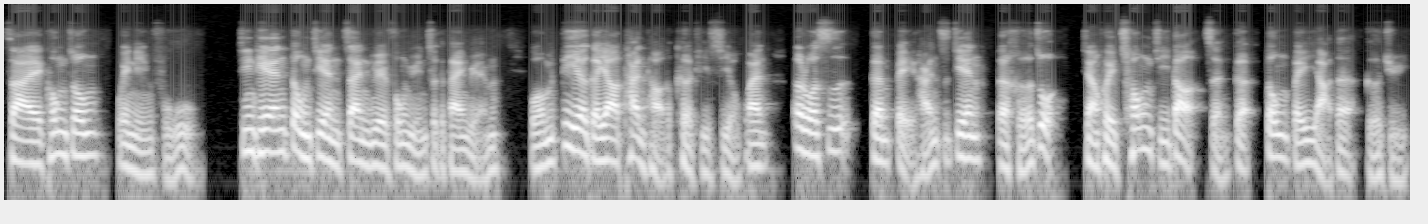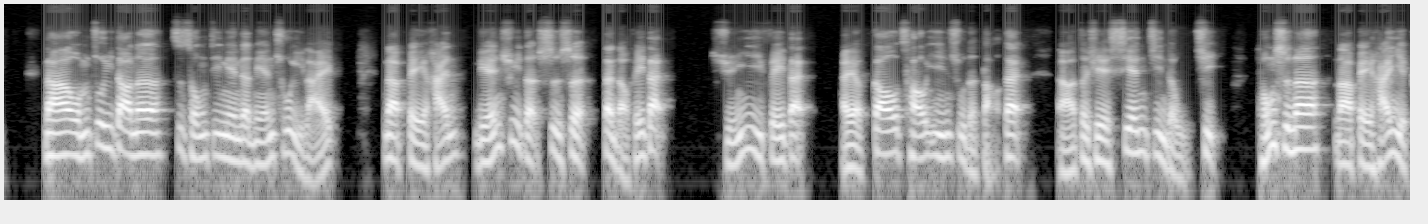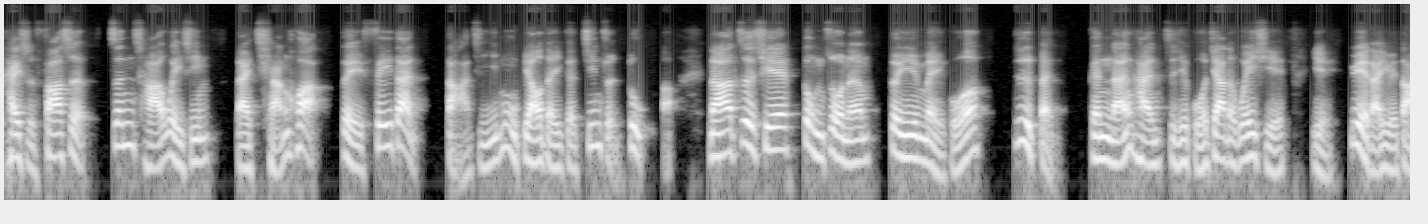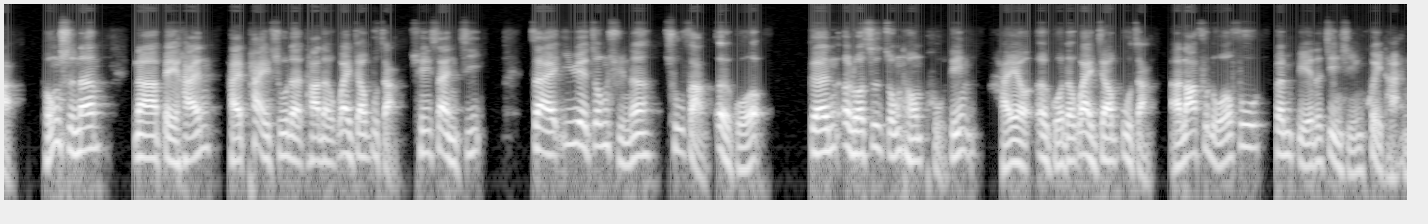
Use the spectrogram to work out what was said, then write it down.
在空中为您服务。今天洞见战略风云这个单元，我们第二个要探讨的课题是有关俄罗斯跟北韩之间的合作将会冲击到整个东北亚的格局。那我们注意到呢，自从今年的年初以来，那北韩连续的试射弹道飞弹、巡弋飞弹。还有高超音速的导弹啊，这些先进的武器。同时呢，那北韩也开始发射侦察卫星，来强化对飞弹打击目标的一个精准度啊。那这些动作呢，对于美国、日本跟南韩这些国家的威胁也越来越大。同时呢，那北韩还派出了他的外交部长崔善基，在一月中旬呢出访俄国，跟俄罗斯总统普京。还有俄国的外交部长啊拉夫罗夫分别的进行会谈，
